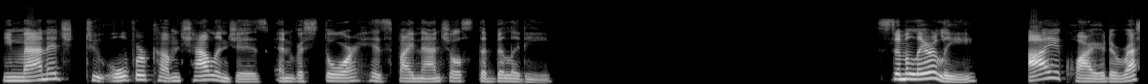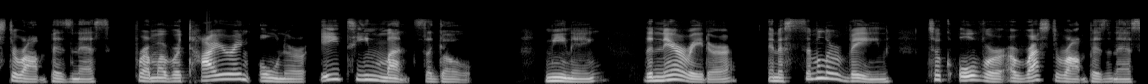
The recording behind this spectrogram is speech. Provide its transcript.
he managed to overcome challenges and restore his financial stability. Similarly, I acquired a restaurant business from a retiring owner 18 months ago, meaning the narrator, in a similar vein, took over a restaurant business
